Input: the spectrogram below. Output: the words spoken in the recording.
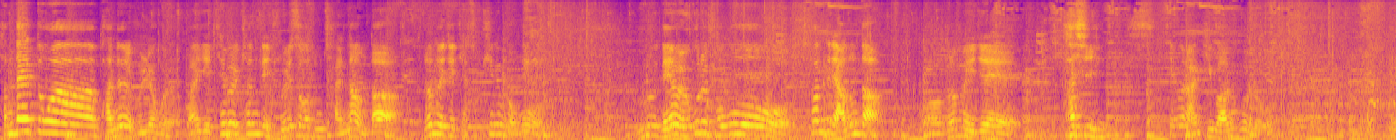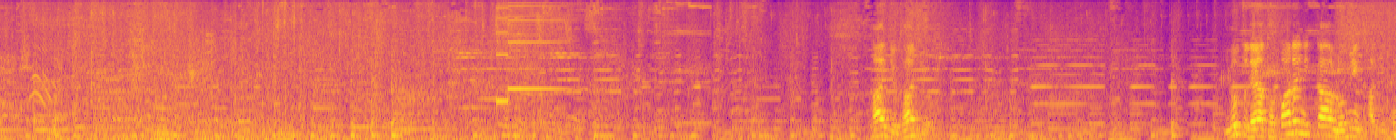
한 달 동안 반응을 보려고요. 만약에 캠을 켰는데 조회수가 좀 잘 나온다. 그러면 이제 계속 키는 거고. 내 얼굴을 보고 사람들이 안 온다. 어 그러면 이제 다시 캠을 안 키고 하는 걸로. 가주 가주 이것도 내가 더 빠르니까 로밍 가지고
